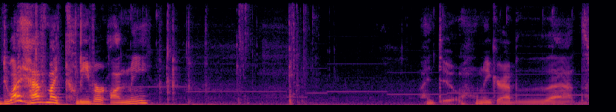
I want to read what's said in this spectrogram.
Do I have my cleaver on me? I do. Let me grab that.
